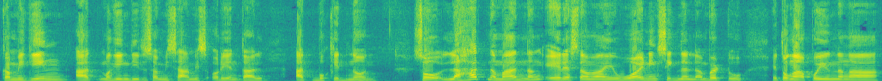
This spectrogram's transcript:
Camiguin at maging dito sa Misamis Oriental at Bukidnon. So, lahat naman ng areas na may warning signal number 2, ito nga po yung mga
